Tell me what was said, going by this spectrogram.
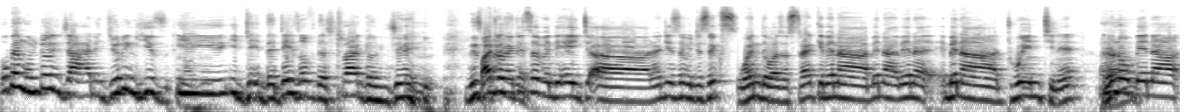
ube ngumuntu onjani during his i- i- da- the days of the struggle nje? This but 1978 uh 1976 when there was a strike bena bena bena bena 20 ne i don't know bena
